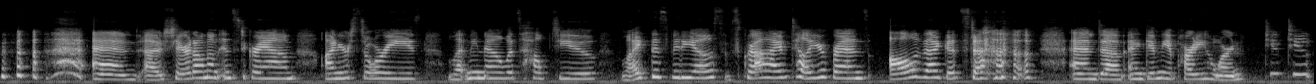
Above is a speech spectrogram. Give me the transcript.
and uh, share it on, on Instagram, on your stories. Let me know what's helped you. Like this video, subscribe, tell your friends, all of that good stuff. and, um, and give me a party horn. Toot toot.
